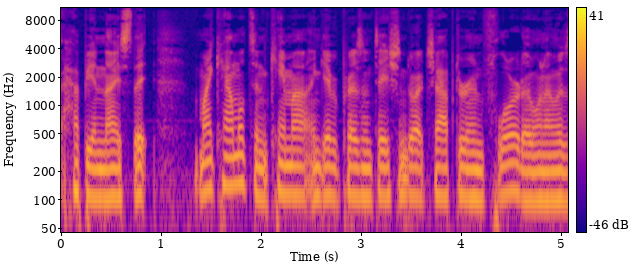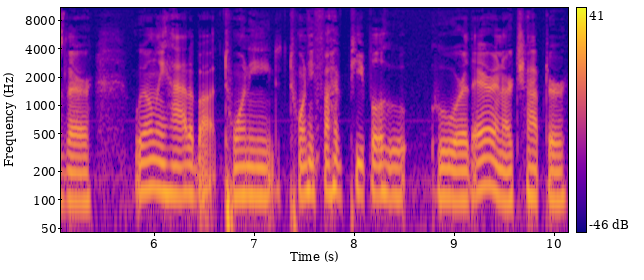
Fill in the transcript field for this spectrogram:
happy and nice. That Mike Hamilton came out and gave a presentation to our chapter in Florida when I was there. We only had about twenty to twenty-five people who who were there in our chapter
